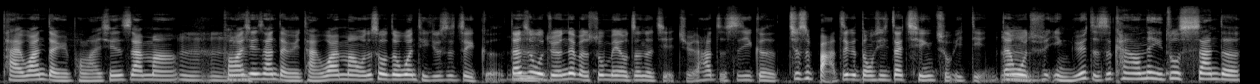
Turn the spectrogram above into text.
台湾等于蓬莱仙山吗？嗯嗯，蓬莱仙山等于台湾吗？我那时候的问题就是这个，但是我觉得那本书没有真的解决，它只是一个，就是把这个东西再清楚一点。但我就是隐约只是看到那一座山的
